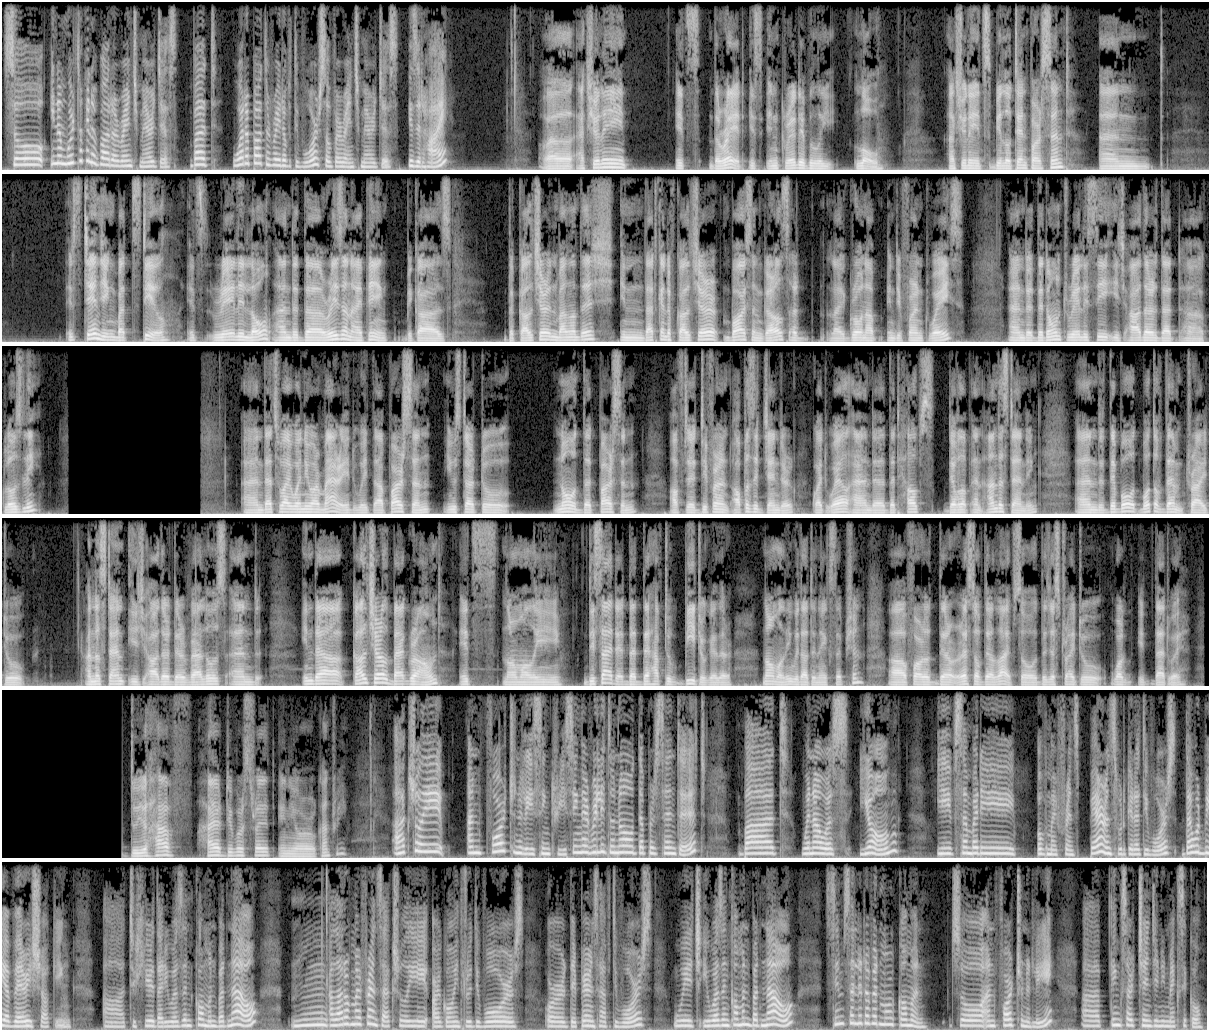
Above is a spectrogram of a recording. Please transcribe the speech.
So, Enam, we're talking about arranged marriages, but what about the rate of divorce of arranged marriages? Is it high? Well, actually, it's the rate is incredibly low. Actually, it's below 10%, and it's changing, but still, it's really low. And the reason I think because the culture in Bangladesh, in that kind of culture, boys and girls are like grown up in different ways, and they don't really see each other that uh, closely. And that's why when you are married with a person, you start to know that person of the different opposite gender quite well, and uh, that helps develop an understanding. And they both both of them try to understand each other, their values, and in the cultural background, it's normally decided that they have to be together normally without any exception uh, for the rest of their life. So they just try to work it that way. Do you have higher divorce rate in your country? Actually, unfortunately, it's increasing. I really don't know the percentage, but when I was young, if somebody of my friend's parents would get a divorce, that would be a very shocking uh, to hear that it wasn't common. But now, mm, a lot of my friends actually are going through divorce or their parents have divorced, which it wasn't common, but now seems a little bit more common. So unfortunately, uh, things are changing in Mexico.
